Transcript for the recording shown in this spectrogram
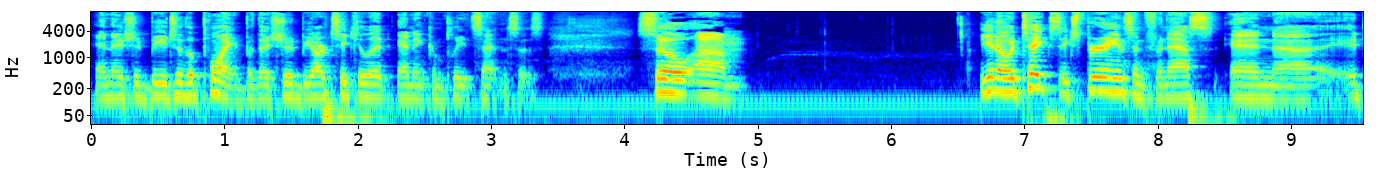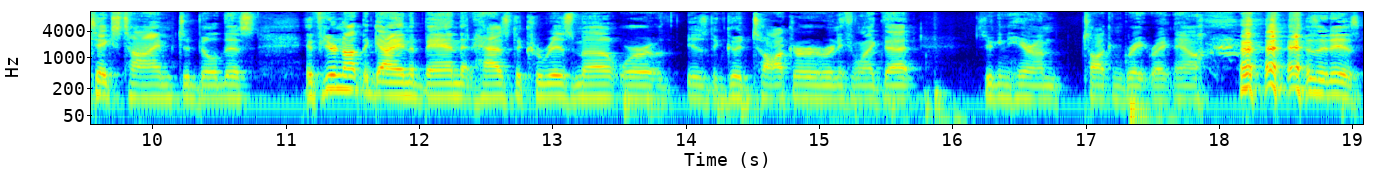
and they should be to the point, but they should be articulate and in complete sentences. So, um, you know, it takes experience and finesse, and uh, it takes time to build this. If you're not the guy in the band that has the charisma or is the good talker or anything like that, so you can hear, I'm talking great right now, as it is.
